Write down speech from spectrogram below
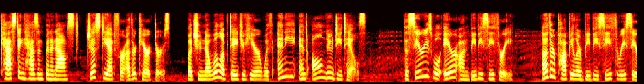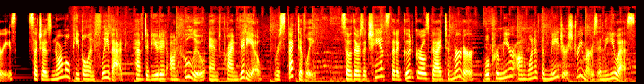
Casting hasn't been announced just yet for other characters, but you know we'll update you here with any and all new details. The series will air on BBC Three. Other popular BBC Three series, such as Normal People and Fleabag, have debuted on Hulu and Prime Video, respectively, so there's a chance that A Good Girl's Guide to Murder will premiere on one of the major streamers in the US.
